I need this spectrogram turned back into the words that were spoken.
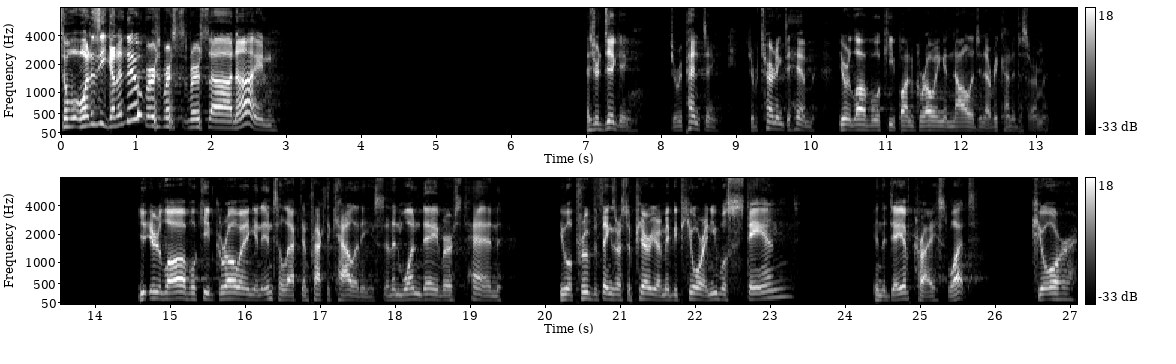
so what is he going to do? Verse, verse, verse uh, 9. As you're digging, as you're repenting, as you're returning to Him, your love will keep on growing in knowledge and every kind of discernment. Your love will keep growing in intellect and practicalities. And then one day, verse 10, you will prove the things are superior and maybe pure, and you will stand in the day of Christ, what? Pure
